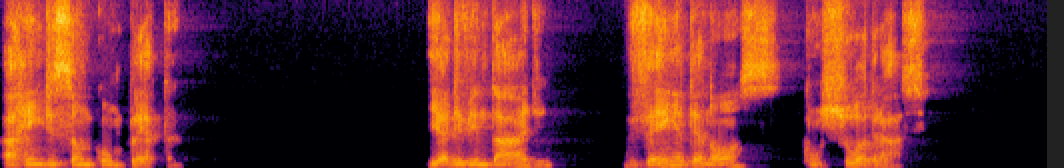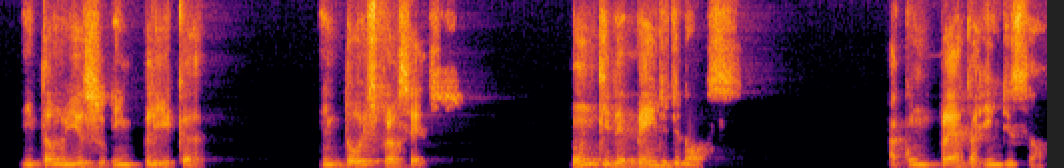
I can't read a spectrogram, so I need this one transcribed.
a rendição completa. E a divindade vem até nós com sua graça. Então, isso implica em dois processos. Um que depende de nós, a completa rendição,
